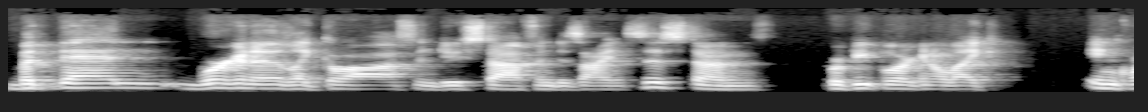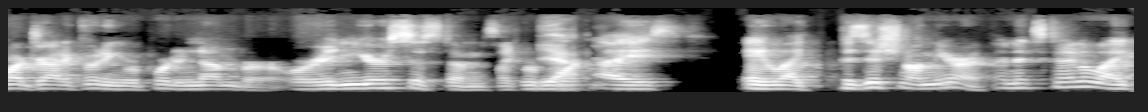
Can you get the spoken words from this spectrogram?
But then we're going to like go off and do stuff and design systems where people are going to like in quadratic voting report a number or in your systems like report yeah. a, a like position on the earth. And it's kind of like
